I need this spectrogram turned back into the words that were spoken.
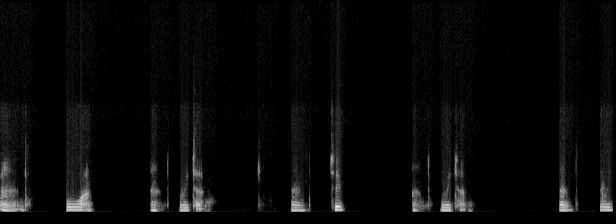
and one and return and two and return and three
